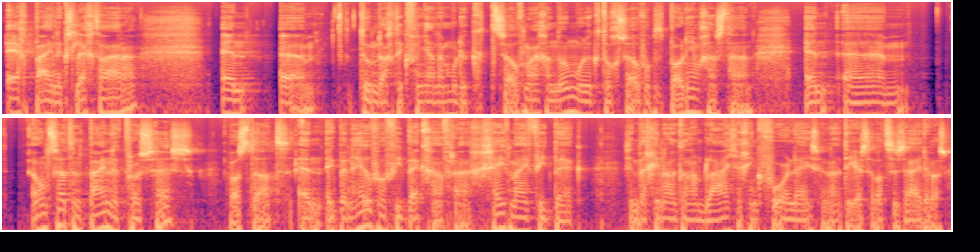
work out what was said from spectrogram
echt pijnlijk slecht waren. En uh, toen dacht ik van ja, dan moet ik het zelf maar gaan doen. Moet ik toch zelf op het podium gaan staan. En uh, een ontzettend pijnlijk proces was dat. En ik ben heel veel feedback gaan vragen. Geef mij feedback. In het begin had ik dan een blaadje, ging ik voorlezen. Nou, het eerste wat ze zeiden was:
